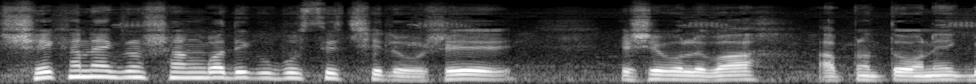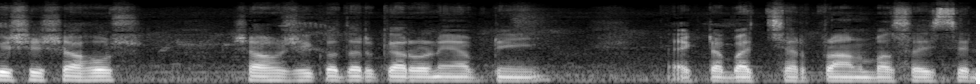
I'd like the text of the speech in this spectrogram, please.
সেখানে একজন সাংবাদিক উপস্থিত ছিল। সে এসে বলে, বাহ, আপনার তো অনেক বেশি সাহস। সাহসিকতার কারণে আপনি একটা বাচ্চার প্রাণ বাঁচাইছেন।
